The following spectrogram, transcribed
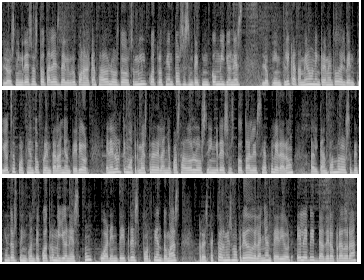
Los ingresos totales del grupo han alcanzado los 2.465 millones, lo que implica también un incremento del 28% frente al año anterior. En el último trimestre del año pasado, los ingresos totales se aceleraron, alcanzando los 754 millones, un 43% más respecto al mismo periodo del año anterior. El EBITDA de la operadora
